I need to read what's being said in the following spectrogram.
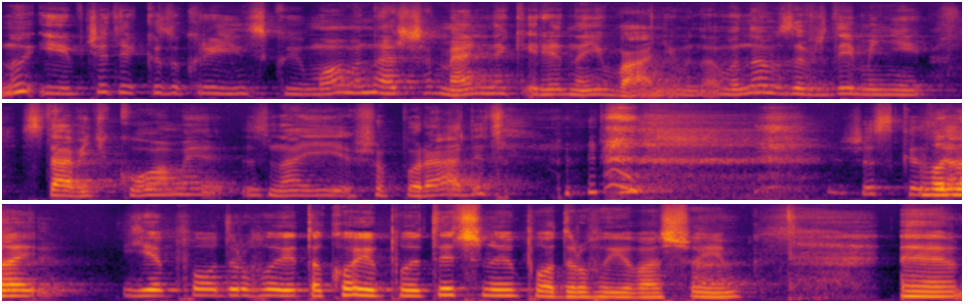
Ну і вчителька з української мови, наша мельник Ірина Іванівна. Вона завжди мені ставить коми, знає, що порадити, що сказати. Вона є подругою, такою поетичною подругою вашою. Е,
